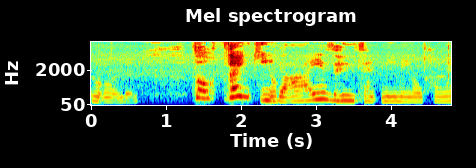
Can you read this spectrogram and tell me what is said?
I don't know what I'm doing. So thank you guys who sent me mail time.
